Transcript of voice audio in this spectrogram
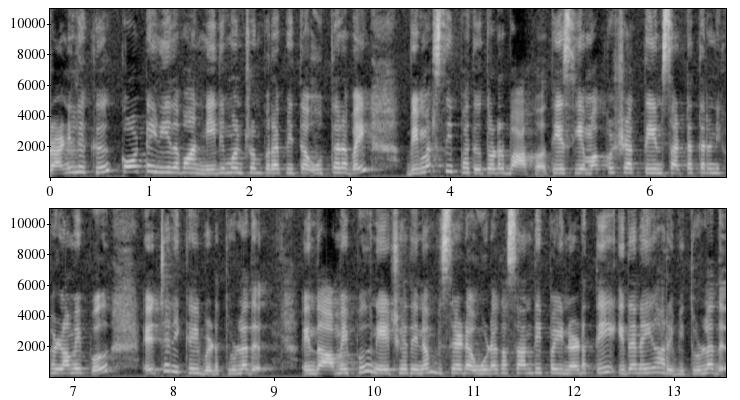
ரணிலுக்கு கோட்டை நீதவான் நீதிமன்றம் பிறப்பித்த உத்தரவை விமர்சிப்பது தொடர்பாக தேசிய மக்கள் சக்தியின் சட்டத்தரணிகள் அமைப்பு எச்சரிக்கை விடுத்துள்ளது. இந்த அமைப்பு நேற்றைய தினம் விசேட ஊடக சந்திப்பை நடத்தி இதனை அறிவித்துள்ளது.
